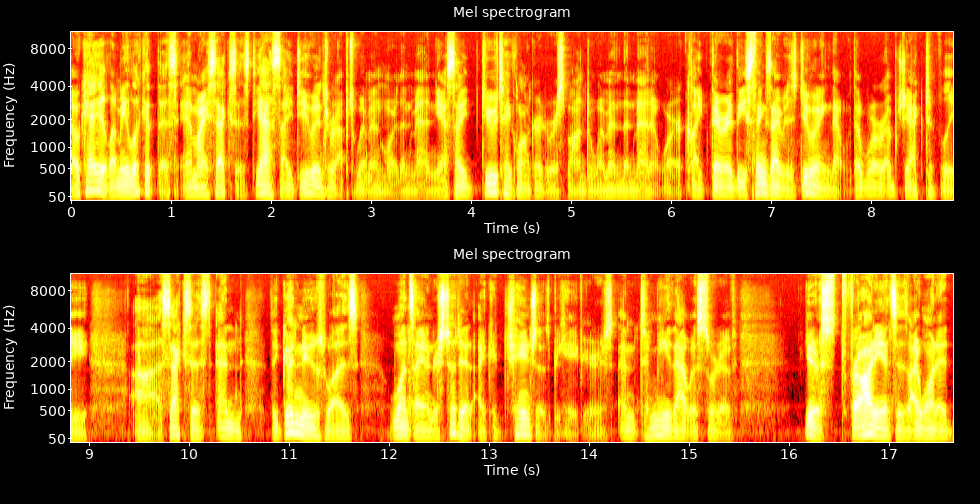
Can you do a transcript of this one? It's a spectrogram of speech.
okay, let me look at this. Am I sexist? Yes, I do interrupt women more than men. Yes, I do take longer to respond to women than men at work. Like there are these things I was doing that that were objectively uh, sexist. And the good news was once I understood it, I could change those behaviors. And to me, that was sort of, you know, for audiences, I wanted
